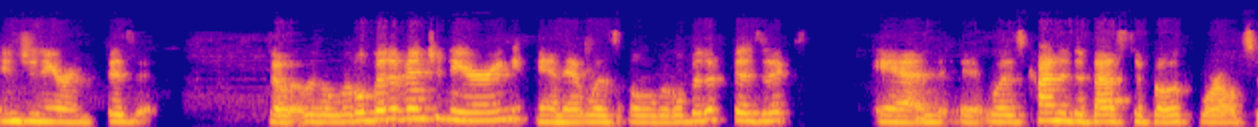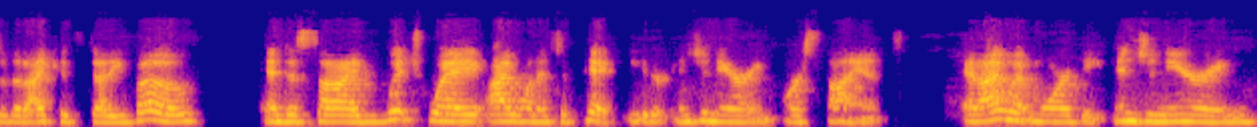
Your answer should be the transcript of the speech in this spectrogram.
engineering physics. So it was a little bit of engineering and it was a little bit of physics. And it was kind of the best of both worlds so that I could study both and decide which way I wanted to pick, either engineering or science. And I went more of the engineering,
